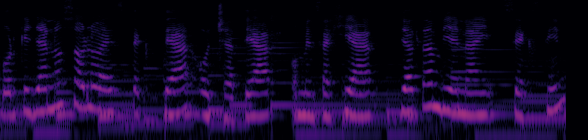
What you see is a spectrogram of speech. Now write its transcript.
porque ya no solo es textear o chatear o mensajear, ya también hay sexting,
